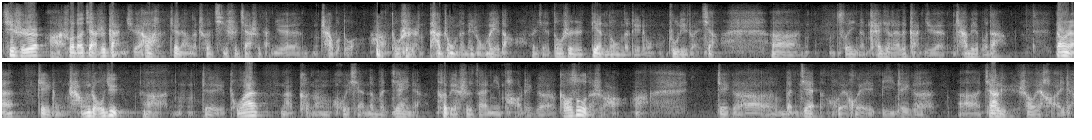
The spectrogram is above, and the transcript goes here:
其实啊，说到驾驶感觉哈，这两个车其实驾驶感觉差不多啊，都是大众的那种味道，而且都是电动的这种助力转向，啊，所以呢，开起来的感觉差别不大。当然，这种长轴距啊，这途安那可能会显得稳健一点，特别是在你跑这个高速的时候啊，这个稳健会会比这个呃嘉旅稍微好一点。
